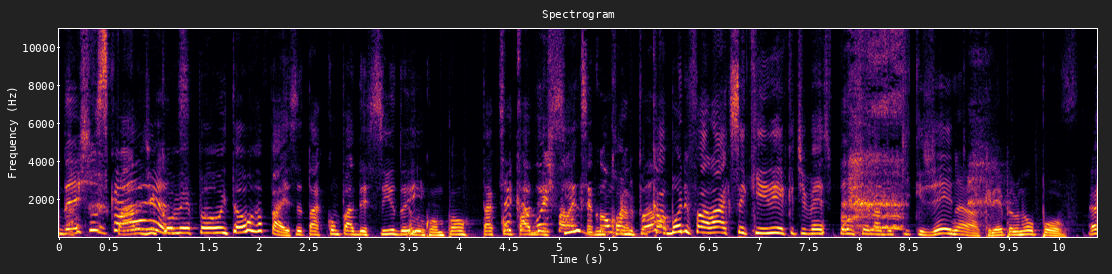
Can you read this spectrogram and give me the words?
Deixa os Para caras. de comer pão então, rapaz. Você tá compadecido Eu aí? não como pão. Tá Você acabou de falar que você não come pão? Acabou de falar que você queria que tivesse pão, sei lá do que, que jeito. Não, eu queria pelo meu povo.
